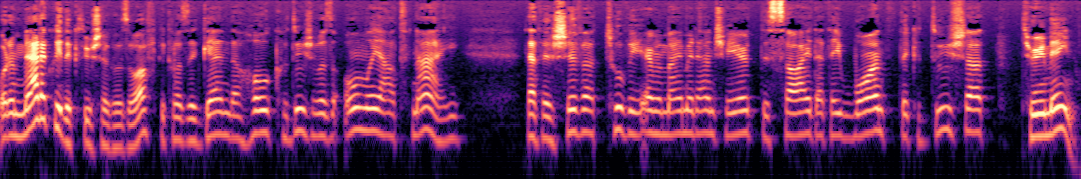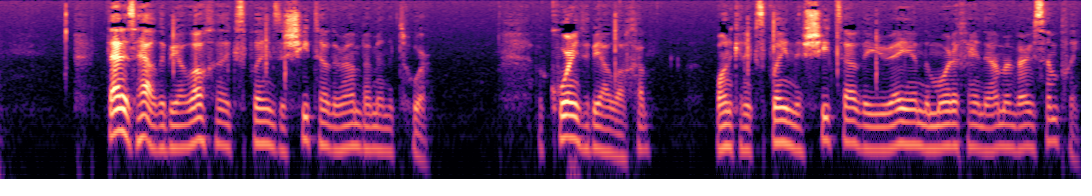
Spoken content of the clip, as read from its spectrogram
automatically the Kedusha goes off because again the whole Kedusha was only al Tanai that the Shiva, Tuvi, Ermaimed, and Sheir decide that they want the Kedusha to remain. That is how the Biur Halacha explains the Shita of the Rambam and the Tur. According to Biur Halacha, one can explain the Shita, the Yereim, the Mordechai, and the Rambam very simply.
